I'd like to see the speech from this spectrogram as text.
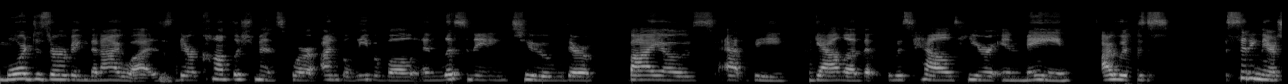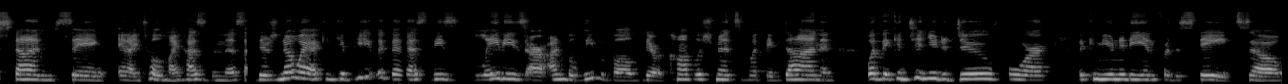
more deserving than I was. Their accomplishments were unbelievable, and listening to their bios at the gala that was held here in Maine, I was sitting there stunned saying and i told my husband this there's no way i can compete with this. These ladies are unbelievable their accomplishments what they've done and what they continue to do for the community and for the state. So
